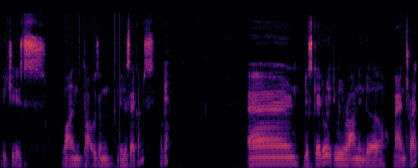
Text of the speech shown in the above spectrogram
which is 1000 milliseconds okay and the schedule it will run in the main thread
